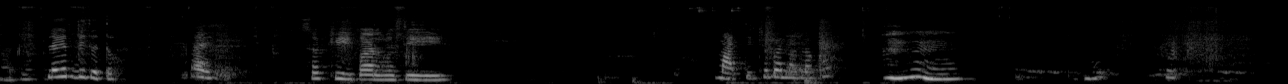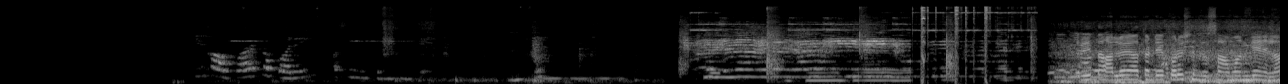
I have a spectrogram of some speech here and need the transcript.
लगेच भिजतो काय? सखी पार्वती. मातीचे बनवलं का? हम्म. तर इथं आलोय आता डेकोरेशनचं सामान घ्यायला.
